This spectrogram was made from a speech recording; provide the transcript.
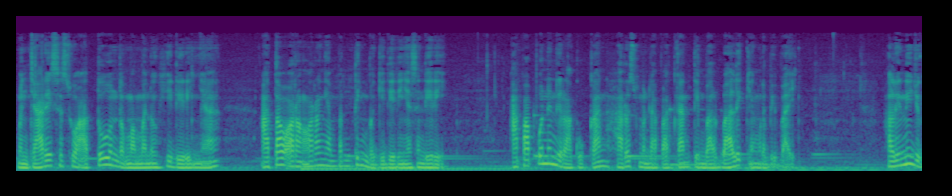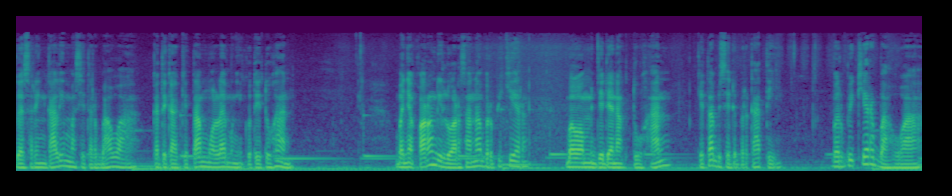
mencari sesuatu untuk memenuhi dirinya atau orang-orang yang penting bagi dirinya sendiri. Apa pun yang dilakukan harus mendapatkan timbal balik yang lebih baik. Hal ini juga sering kali masih terbawa ketika kita mulai mengikuti Tuhan. Banyak orang di luar sana berpikir bahwa menjadi anak Tuhan kita bisa diberkati. Berpikir bahwa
